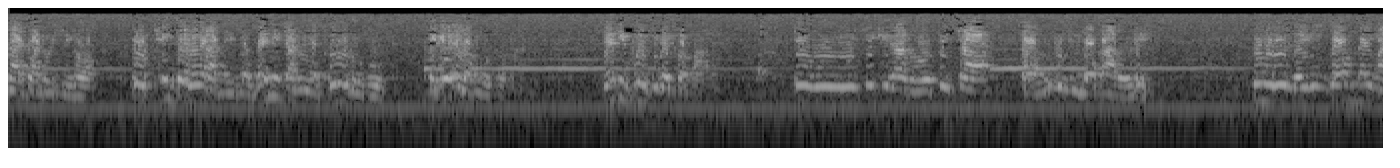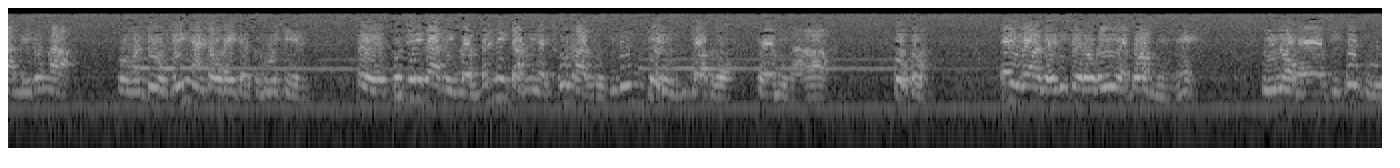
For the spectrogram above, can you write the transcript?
များကြလို့ရှိတော့သူထိတ်တဲ့ရနေဆိုဘယ်နည်းတောင်နဲ့ထိုးလို့ကိုတကယ်အလုံးကိုဆိုတာဒီဒီဖွင့်ကြည့်တော့ပါတယ်ဒီစီကရာကိုသိချာတောင်းဥပဒေလောကကိုလေ သူလေဒီကြောင်းမဲ့မှာနေတော့ကဟိုတို့ဘင်းညာတော့လိုက်တယ်ဆိုလို့ရှိရင်အဲသူထိတ်တာနေတော့ဘယ်နည်းတောင်နဲ့ထိုးတာလို့ဒီလိုတည့်ပြီးတော့ပြောနေတာဟုတ်ကလားအဲဒီတော့လေဒီစေရောဘေးရဲ့တော့မြင်နေဒီတော့ဒီပုဂ္ဂိုလ်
